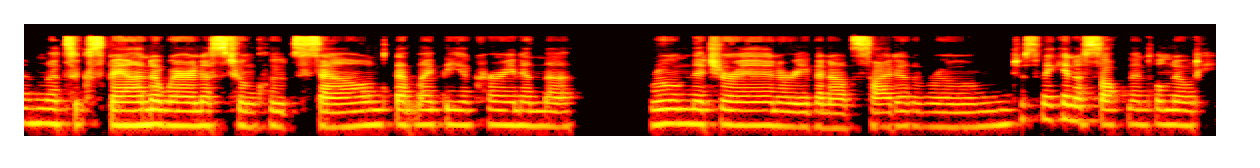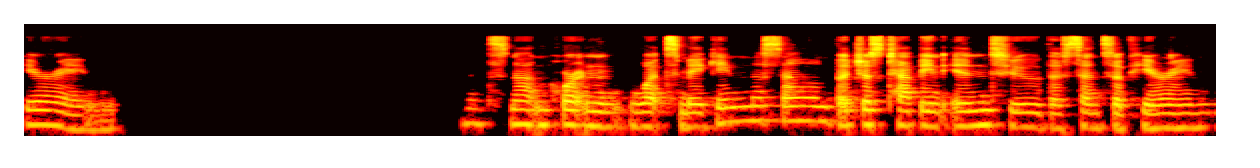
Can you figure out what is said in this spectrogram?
And let's expand awareness to include sound that might be occurring in the room that you're in or even outside of the room. Just making a soft mental note hearing. It's not important what's making the sound, but just tapping into the sense of hearing.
